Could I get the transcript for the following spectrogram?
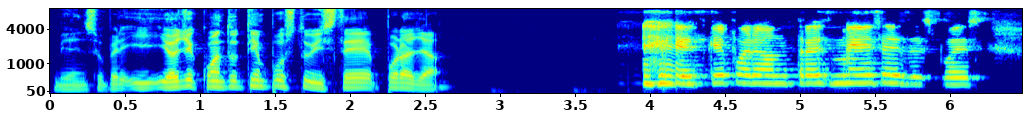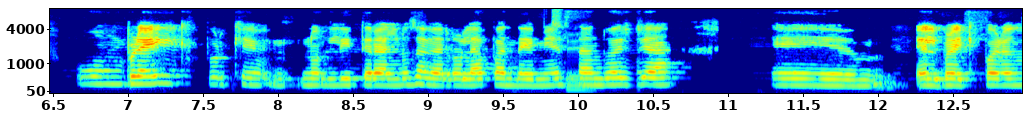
Bien, súper. y oye, ¿cuánto tiempo estuviste por allá? Es que fueron tres meses, después hubo un break porque no, literal nos agarró la pandemia estando allá. Eh, el break fueron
